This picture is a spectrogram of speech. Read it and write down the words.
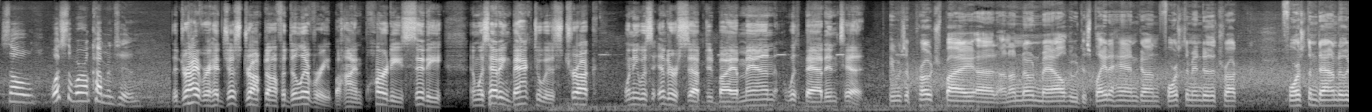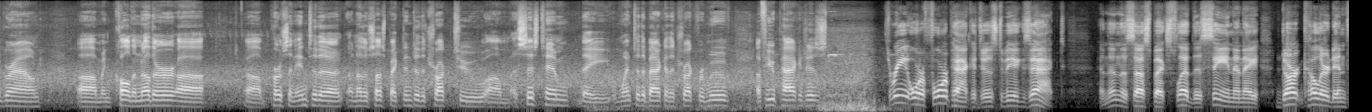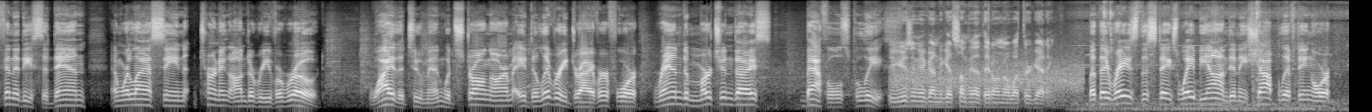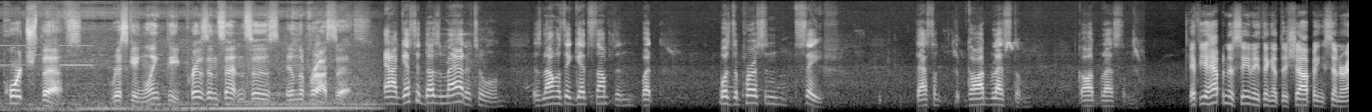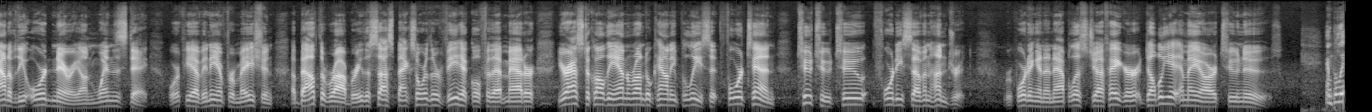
So, what's the world coming to? The driver had just dropped off a delivery behind Party City and was heading back to his truck when he was intercepted by a man with bad intent. He was approached by uh, an unknown male who displayed a handgun, forced him into the truck, forced him down to the ground, um, and called another uh, uh, person into the another suspect into the truck to um, assist him. They went to the back of the truck, removed a few packages. Three or four packages to be exact. And then the suspects fled the scene in a dark colored Infiniti sedan and were last seen turning onto Riva Road. Why the two men would strong arm a delivery driver for random merchandise baffles police. They're using a gun to get something that they don't know what they're getting. But they raised the stakes way beyond any shoplifting or porch thefts, risking lengthy prison sentences in the process. And I guess it doesn't matter to them as long as they get something. But was the person safe? That's a, God bless them. God bless them. If you happen to see anything at the shopping center out of the ordinary on Wednesday, or if you have any information about the robbery, the suspects, or their vehicle for that matter, you're asked to call the Anne Arundel County Police at 410 222 4700. Reporting in Annapolis, Jeff Hager, WMAR 2 News. And police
